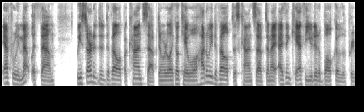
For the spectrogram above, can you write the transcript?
after we met with them we started to develop a concept and we're like okay well how do we develop this concept? And i, I think kathy you did a bulk of the pre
